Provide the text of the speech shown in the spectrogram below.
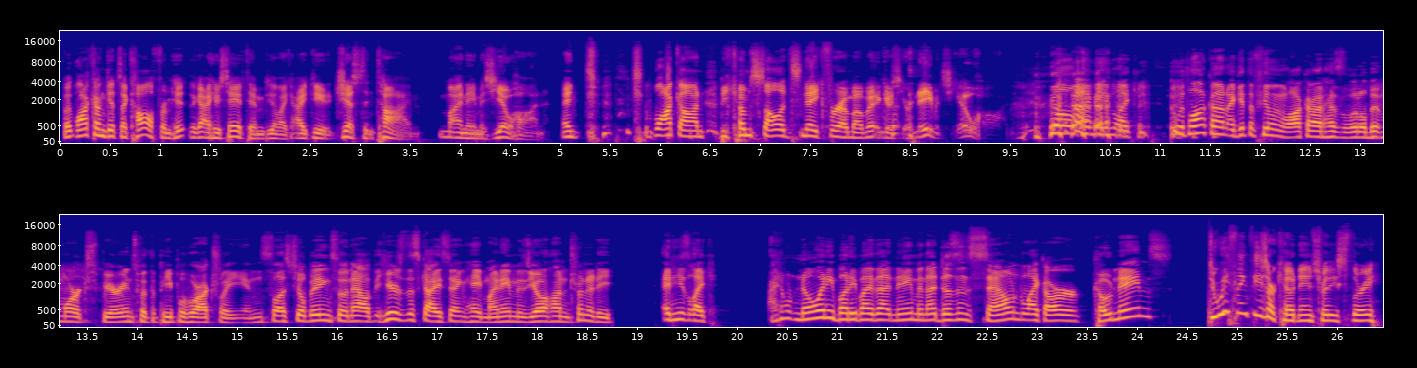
But Lock-On gets a call from the guy who saved him, being like, I did it just in time. My name is Johan. And Lock-On becomes Solid Snake for a moment and goes, your name is Johan. Well, I mean, like with Lock On, I get the feeling Lock On has a little bit more experience with the people who are actually in Celestial Being. So now here's this guy saying, "Hey, my name is Johann Trinity," and he's like, "I don't know anybody by that name, and that doesn't sound like our code names." Do we think these are code names for these three?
